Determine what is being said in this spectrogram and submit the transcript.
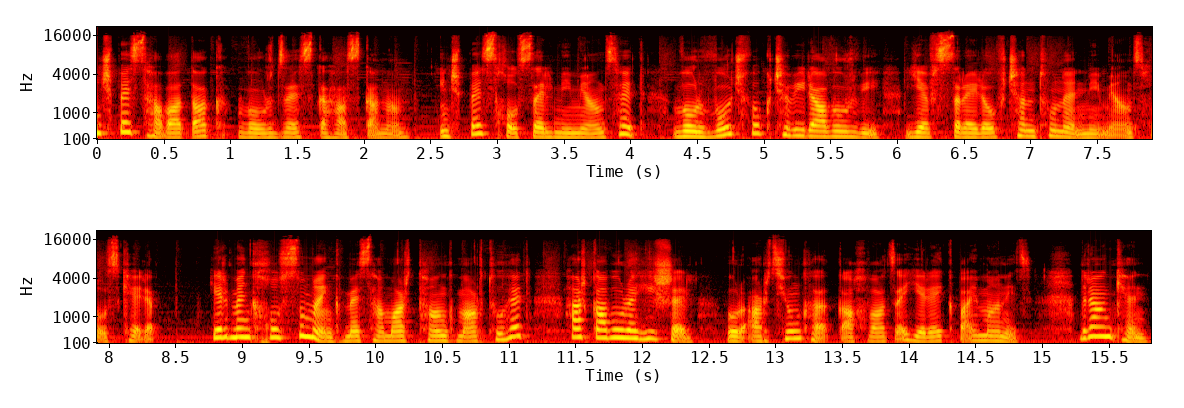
Ինչպես հավատակ, որ ձեզ կհասկանան։ Ինչպես խոսել միմյանց հետ, որ ոչ ոք չվիրավորվի եւ սրերով չընդունեն միմյանց խոսքերը։ Երբ մենք խոսում ենք մեզ համար թանկ մարդու հետ, հարկավոր է հիշել, որ արդյունքը կախված է 3 պայմանից։ Դրանք են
